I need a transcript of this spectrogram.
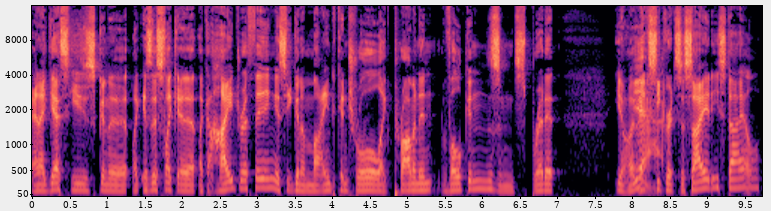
and I guess he's gonna like is this like a like a Hydra thing? Is he gonna mind control like prominent Vulcans and spread it you know, Yeah. like secret society style?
